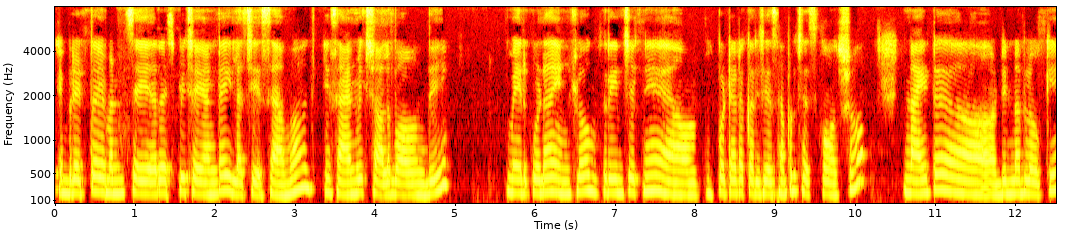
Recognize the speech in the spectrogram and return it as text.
ఈ బ్రెడ్తో ఏమైనా చేయ రెసిపీ చేయంటే ఇలా చేసాము. ఈ శాండ్విచ్ చాలా బాగుంది. మీరు కూడా ఇంట్లో గ్రీన్ చట్నీ పొటాటో కర్రీ చేసినప్పుడు చేసుకోవచ్చు. నైట్ డిన్నర్లోకి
